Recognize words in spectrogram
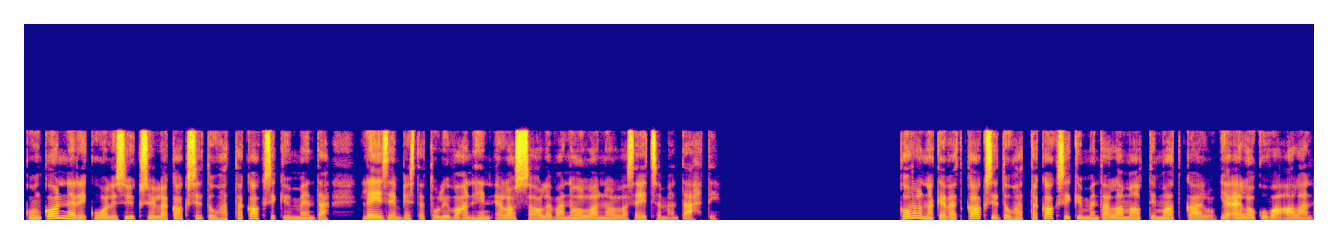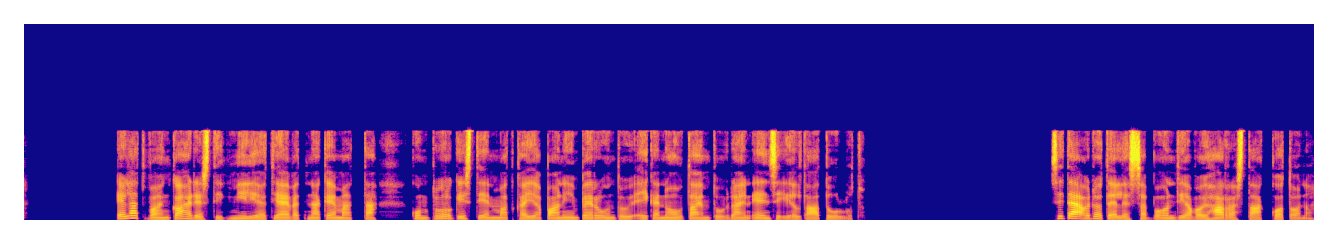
Kun Konneri kuoli syksyllä 2020, Leisempistä tuli vanhin elossa oleva 007 tähti. Koronakevät 2020 lamautti matkailu- ja elokuva-alan. Elät vain kahdesti miljööt jäivät näkemättä, kun blogistien matka Japaniin peruuntui eikä No Time to Dine ensi-iltaa tullut. Sitä odotellessa Bondia voi harrastaa kotona.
